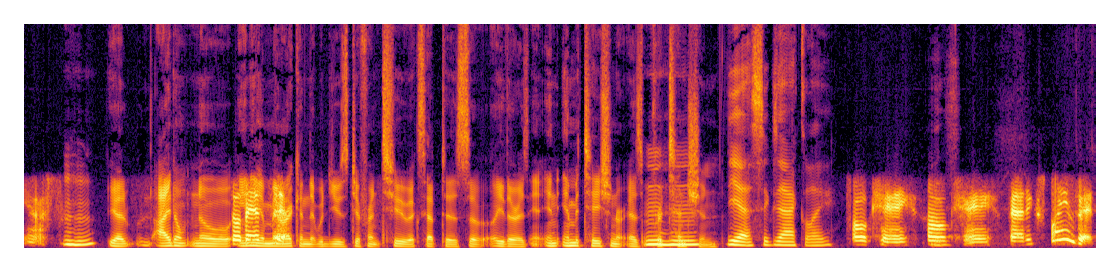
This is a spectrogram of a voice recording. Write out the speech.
Yes. Mm-hmm. Yeah, I don't know So any that's it. American that would use different too, except as uh, either as in imitation or as Mhm. pretension. Yes, exactly. Okay. Okay. That explains it.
